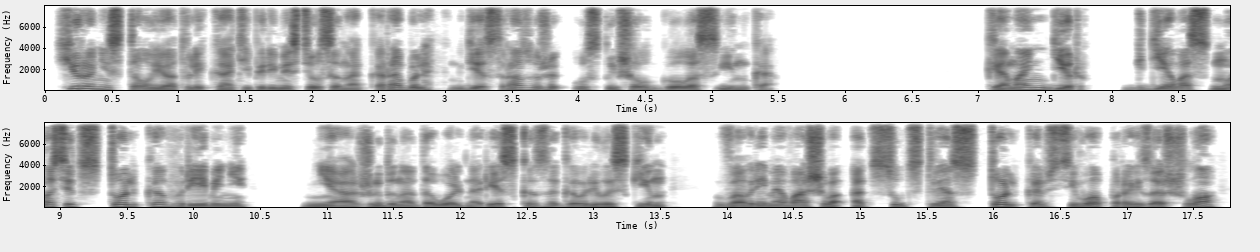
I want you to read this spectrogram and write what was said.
Хиро не стал ее отвлекать и переместился на корабль, где сразу же услышал голос Инка. «Командир, где вас носит столько времени?» Неожиданно довольно резко заговорил Искин. «Во время вашего отсутствия столько всего произошло?»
